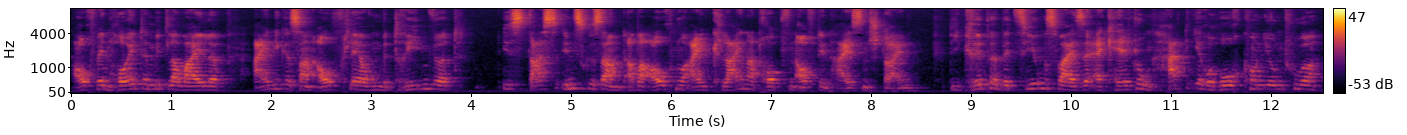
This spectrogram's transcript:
Auch wenn heute mittlerweile einiges an Aufklärung betrieben wird, ist das insgesamt aber auch nur ein kleiner Tropfen auf den heißen Stein. Die Grippe bzw. Erkältung hat ihre Hochkonjunktur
